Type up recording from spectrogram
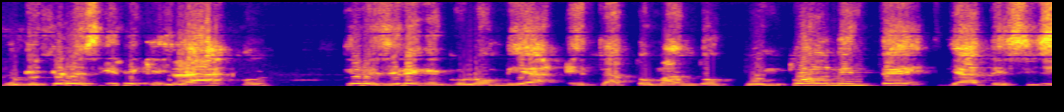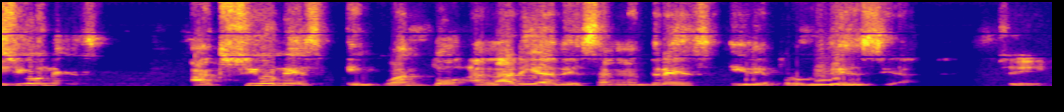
Lo que quiero decir es que ya quiero decir que Colombia está tomando puntualmente ya decisiones acciones en cuanto al área de San Andrés y de Providencia. Sí.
